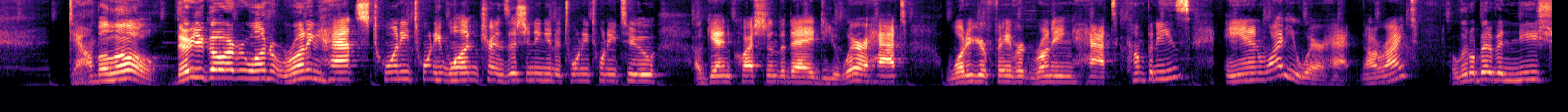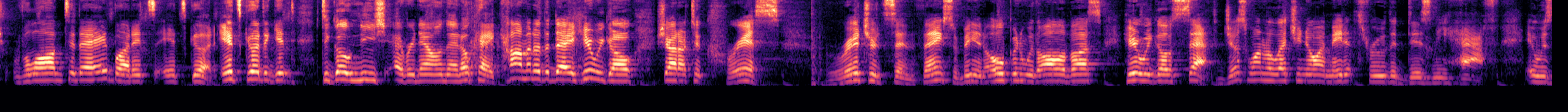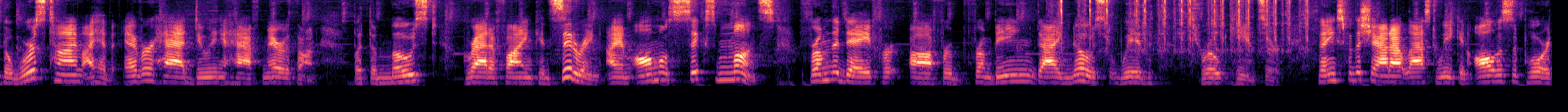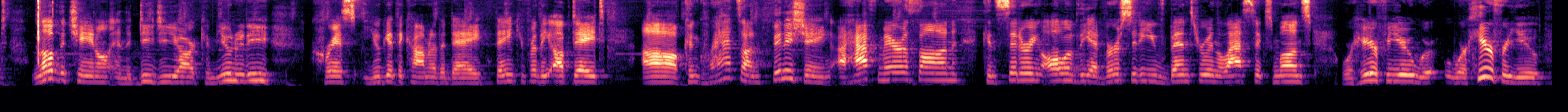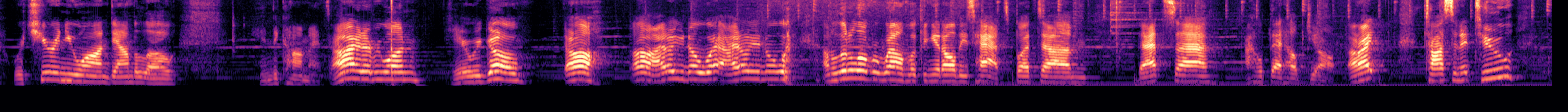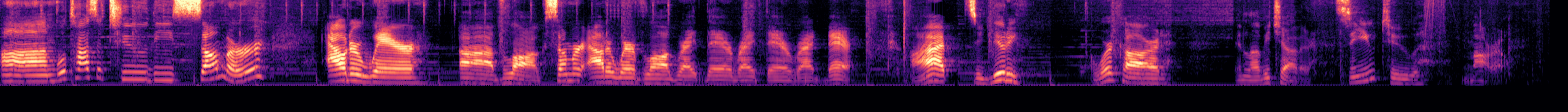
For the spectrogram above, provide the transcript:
down below. There you go, everyone. Running Hats 2021 transitioning into 2022. Again, question of the day Do you wear a hat? What are your favorite running hat companies? And why do you wear a hat? All right? A little bit of a niche vlog today, but it's it's good. It's good to get to go niche every now and then. Okay, comment of the day. Here we go. Shout out to Chris. Richardson, thanks for being open with all of us. Here we go, Seth. Just wanted to let you know I made it through the Disney half. It was the worst time I have ever had doing a half marathon, but the most gratifying considering I am almost six months from the day for, uh, for, from being diagnosed with throat cancer. Thanks for the shout out last week and all the support. Love the channel and the DGR community. Chris, you get the comment of the day. Thank you for the update. Uh, congrats on finishing a half marathon, considering all of the adversity you've been through in the last six months. We're here for you. We're, we're here for you. We're cheering you on down below in the comments. All right, everyone, here we go. Oh, oh, I don't even know what, I don't even know what, I'm a little overwhelmed looking at all these hats, but um, that's, uh, I hope that helped y'all. All right, tossing it to, um, we'll toss it to the summer outerwear uh, vlog. Summer outerwear vlog right there, right there, right there. All right, see beauty. Work hard and love each other. See you tomorrow.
